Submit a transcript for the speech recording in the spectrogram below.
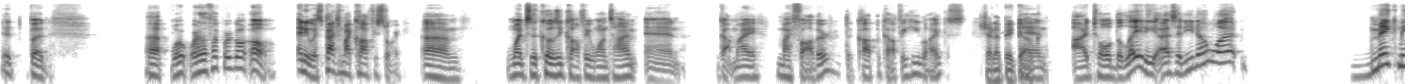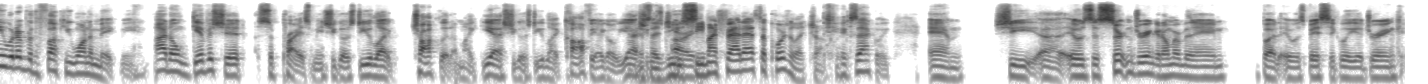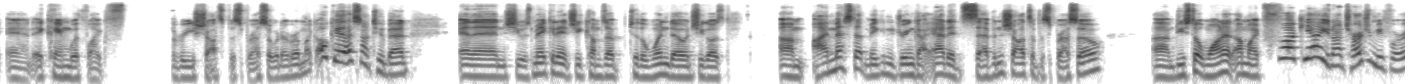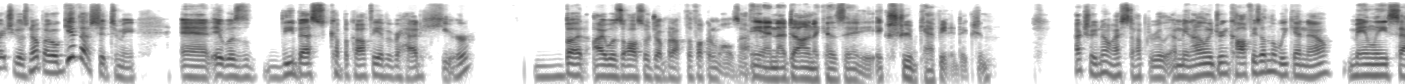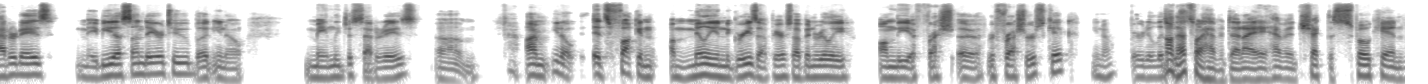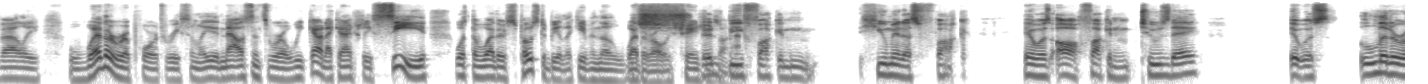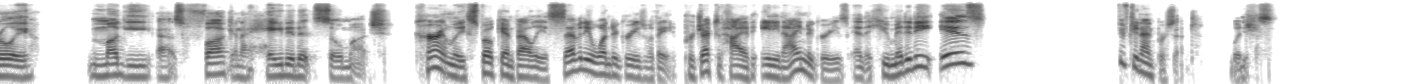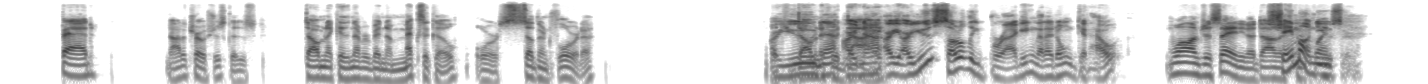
It, but uh, where, where the fuck we're going? Oh, anyways, back to my coffee story. Um, went to the Cozy Coffee one time and got my my father the cup of coffee he likes, Shut up, big dog. and I told the lady, I said, you know what? Make me whatever the fuck you want to make me. I don't give a shit. Surprise me. She goes, Do you like chocolate? I'm like, Yeah. She goes, Do you like coffee? I go, Yeah. She says, goes, "Do you "All right." see my fat ass? Of course, I like chocolate." Exactly. And she, uh, it was a certain drink. I don't remember the name, but it was basically a drink and it came with like three shots of espresso or whatever. I'm like, okay, that's not too bad. And then she was making it. She comes up to the window and she goes, um, I messed up making a drink. I added seven shots of espresso. Um, do you still want it? I'm like, fuck yeah, you're not charging me for it. She goes, nope. I go, give that shit to me. And it was the best cup of coffee I've ever had here. But I was also jumping off the fucking walls after. Yeah, now Dominic has a extreme caffeine addiction. Actually, no, I stopped really. I mean, I only drink coffees on the weekend now, mainly Saturdays, maybe a Sunday or two, but you know, mainly just Saturdays. Um, I'm, you know, it's fucking a million degrees up here, so I've been really on the uh, fresh uh, refreshers kick. You know, very delicious. Oh, that's what I haven't done. I haven't checked the Spokane Valley weather report recently, and now since we're a week out, I can actually see what the weather's supposed to be like. Even though weather always changes. Should be that. fucking humid as fuck. It was oh fucking Tuesday. It was literally muggy as fuck, and I hated it so much. Currently, Spokane Valley is 71 degrees with a projected high of 89 degrees, and the humidity is 59%, which Yes. bad, not atrocious, because Dominic has never been to Mexico or Southern Florida. Are you Dominic would are, die. now, are you are you subtly bragging that I don't get out? well, I'm just saying, you know, Dominic. Shame on you, sir.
